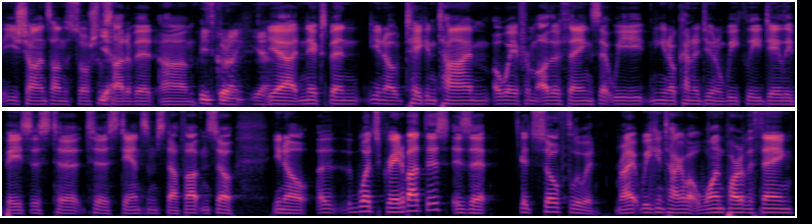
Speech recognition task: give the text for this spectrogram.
Ishan's on the social Yeah. side of it. Um, He's great. Yeah. yeah, Nick's been, you know, taking time away from other things that we, you know, kind of do on a weekly, daily basis to to stand some stuff up. And so, you know, uh, what's great about this is that it's so fluid, right? We can talk about one part of a thing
